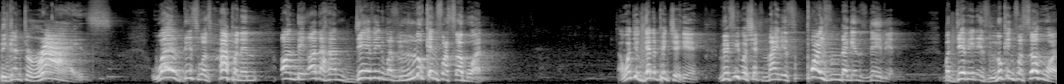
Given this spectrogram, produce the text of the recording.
began to rise. While this was happening, on the other hand, David was looking for someone. I want you to get a picture here. Mephibosheth's mind is poisoned against David. But David is looking for someone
